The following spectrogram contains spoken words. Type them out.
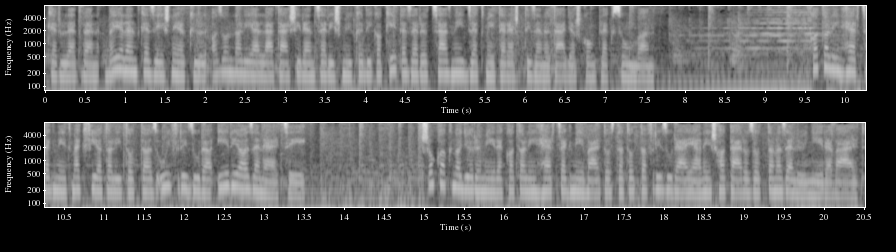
kerületben, bejelentkezés nélkül azonnali ellátási rendszer is működik a 2500 négyzetméteres 15 ágyas komplexumban. Katalin hercegnét megfiatalította az új frizura, írja az NLC. Sokak nagy örömére Katalin hercegné változtatott a frizuráján és határozottan az előnyére vált.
